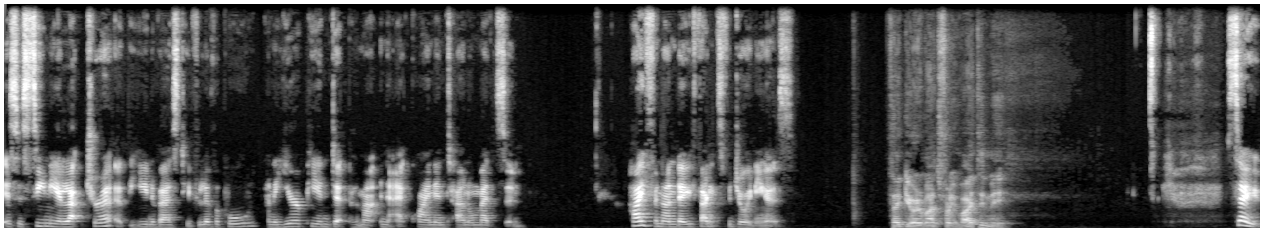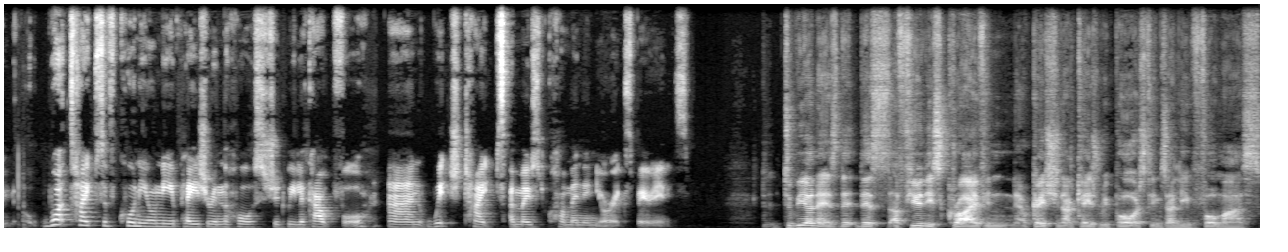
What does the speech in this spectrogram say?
is a senior lecturer at the University of Liverpool and a European diplomate in equine internal medicine. Hi, Fernando, thanks for joining us. Thank you very much for inviting me. So, what types of corneal neoplasia in the horse should we look out for, and which types are most common in your experience? To be honest, there's a few described in occasional case reports, things like lymphomas,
